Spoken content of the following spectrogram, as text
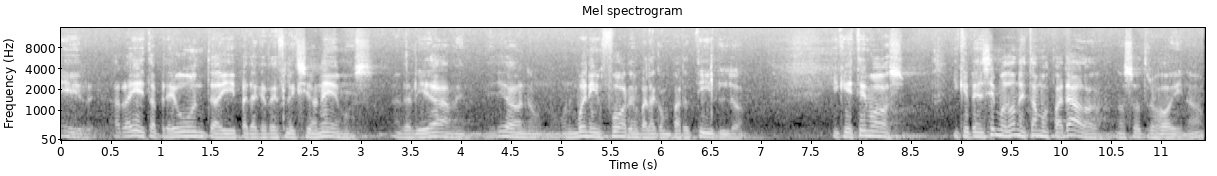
Y a raíz de esta pregunta y para que reflexionemos, en realidad me, llega un, buen informe para compartirlo y que estemos y que pensemos dónde estamos parados nosotros hoy, ¿no?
